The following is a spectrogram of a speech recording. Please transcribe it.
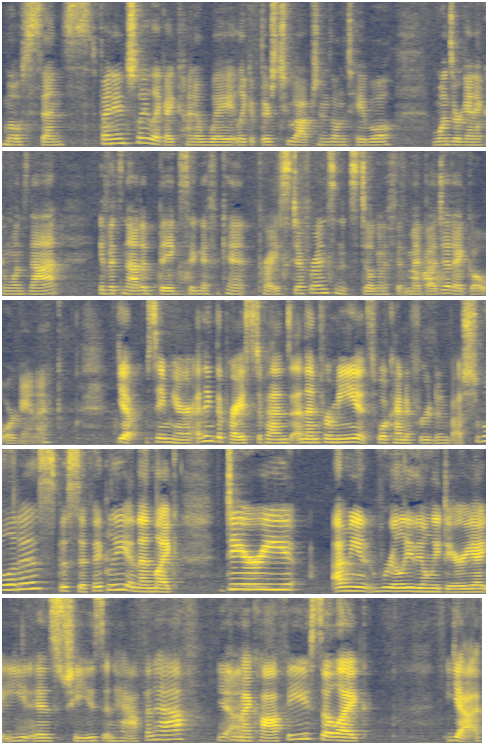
most sense financially like i kind of weigh like if there's two options on the table one's organic and one's not if it's not a big significant price difference and it's still going to fit in my budget i go organic Yep, same here. I think the price depends. And then for me, it's what kind of fruit and vegetable it is specifically. And then like dairy, I mean, really the only dairy I eat is cheese and half and half Yeah. in my coffee. So like, yeah, if,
